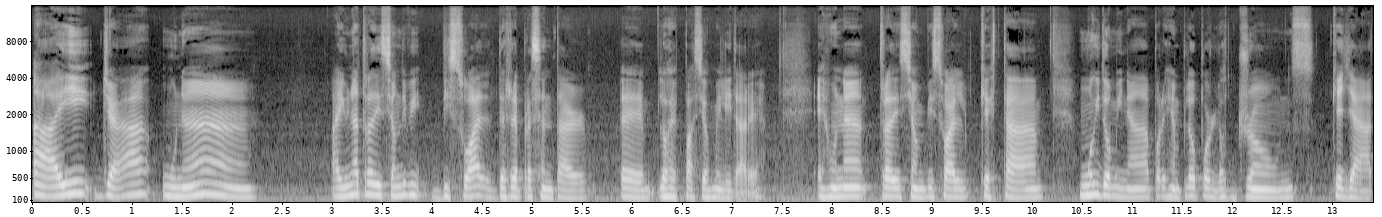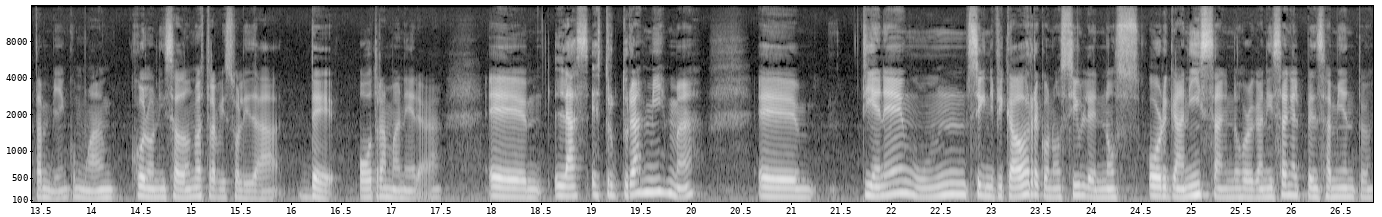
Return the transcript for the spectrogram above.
Hay ya una, hay una tradición visual de representar eh, los espacios militares. Es una tradición visual que está muy dominada, por ejemplo, por los drones, que ya también como han colonizado nuestra visualidad de otra manera. Eh, las estructuras mismas eh, tienen un significado reconocible, nos organizan, nos organizan el pensamiento.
